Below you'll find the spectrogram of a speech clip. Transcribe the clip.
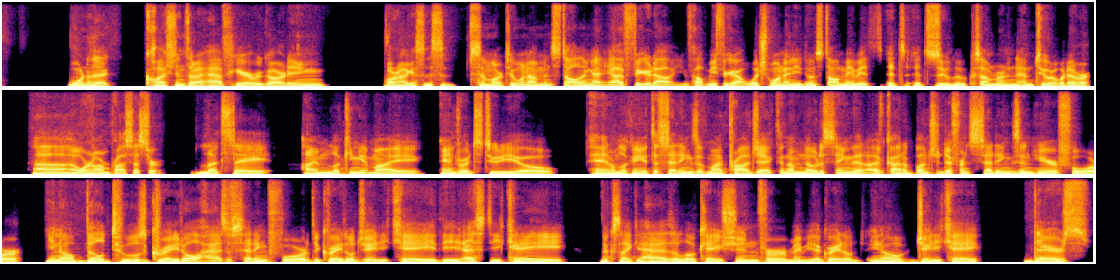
One of the questions that I have here regarding, or I guess it's similar to when I'm installing. I, I figured out you've helped me figure out which one I need to install. Maybe it's it's, it's Zulu because I'm running M2 or whatever, uh, or an ARM processor. Let's say I'm looking at my Android Studio and I'm looking at the settings of my project, and I'm noticing that I've got a bunch of different settings in here for you know, build tools, Gradle has a setting for the Gradle JDK. The SDK looks like it has a location for maybe a Gradle, you know, JDK. There's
